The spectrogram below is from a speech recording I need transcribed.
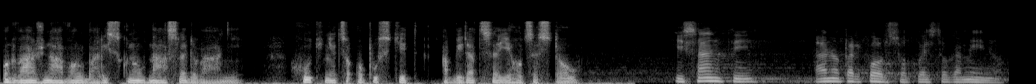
Odvážná volba risknout následování, chuť něco opustit a vydat se jeho cestou. I santi hanno percorso questo cammino.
